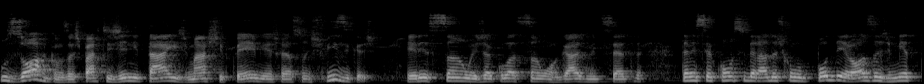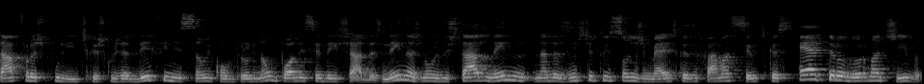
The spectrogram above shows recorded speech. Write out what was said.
os órgãos, as partes genitais, macho e fêmea, as reações físicas, ereção, ejaculação, orgasmo, etc., devem ser consideradas como poderosas metáforas políticas cuja definição e controle não podem ser deixadas nem nas mãos do Estado, nem na das instituições médicas e farmacêuticas heteronormativas.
